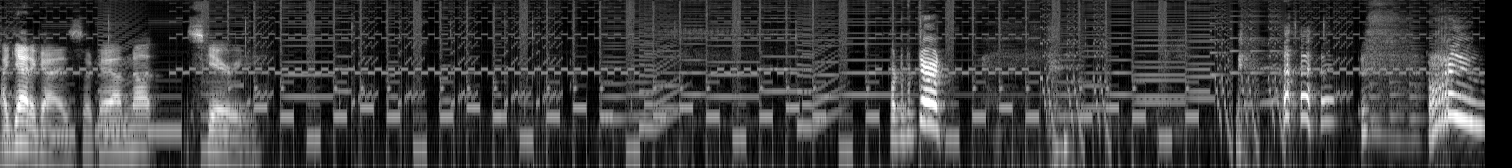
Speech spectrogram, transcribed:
I get it, guys, okay? I'm not scary. right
